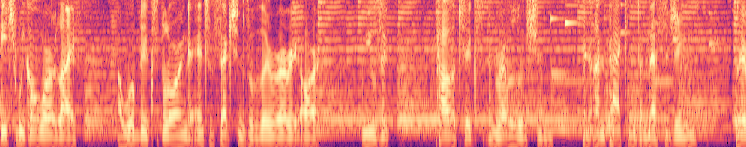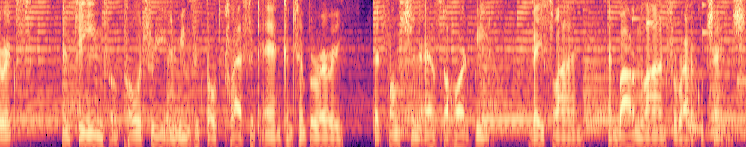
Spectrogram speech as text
Each week on Word Life, I will be exploring the intersections of literary art, music, politics, and revolution, and unpacking the messaging, lyrics, and themes of poetry and music, both classic and contemporary, that function as the heartbeat baseline, and bottom line for radical change.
